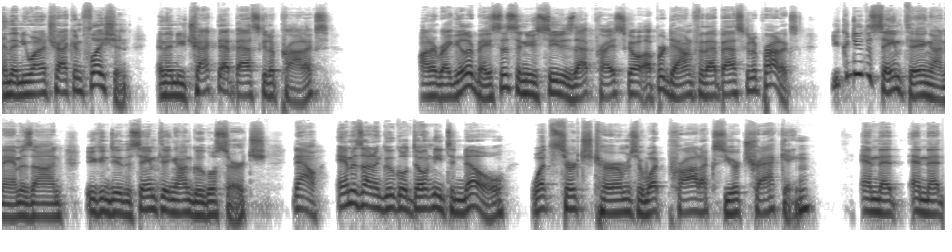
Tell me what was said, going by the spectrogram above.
and then you want to track inflation, and then you track that basket of products on a regular basis, and you see does that price go up or down for that basket of products. You can do the same thing on Amazon. You can do the same thing on Google search. Now, Amazon and Google don't need to know what search terms or what products you're tracking and that and that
